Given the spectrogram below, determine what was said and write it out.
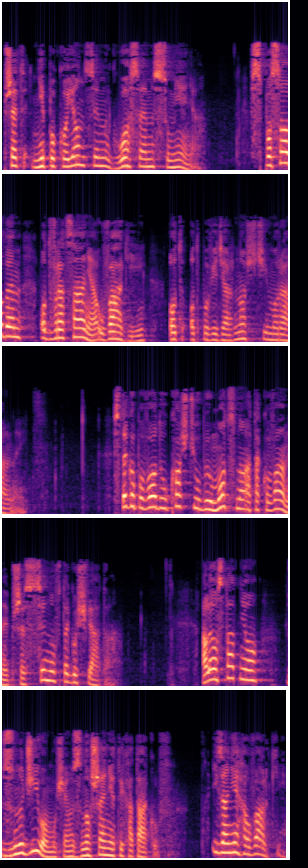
przed niepokojącym głosem sumienia, sposobem odwracania uwagi od odpowiedzialności moralnej. Z tego powodu Kościół był mocno atakowany przez synów tego świata. Ale ostatnio znudziło mu się znoszenie tych ataków i zaniechał walki.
